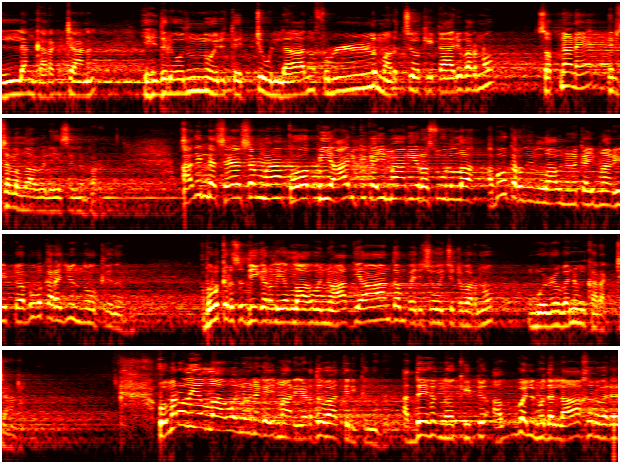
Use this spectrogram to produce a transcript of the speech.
എല്ലാം കറക്റ്റാണ് ഇതിലൊന്നും ഒരു തെറ്റുമില്ല എന്ന് ഫുള്ള് മറിച്ചു നോക്കിയിട്ട് ആര് പറഞ്ഞു? സ്വപ്നാണേ നബി സല്ലല്ലാഹു അലൈഹി വസല്ലം പറഞ്ഞു. അതിന്റെ ശേഷം ആ കോപ്പി ആർക്ക് കൈമാറി? റസൂലുള്ള അബൂക്കർ റളിയല്ലാഹുവിനെ കൈമാറിയിട്ട് അബൂബക്കർ അഞ്ഞു നോക്കുന്നത്. അബൂബക്കർ സുദ്ദീഖർ അലി അള്ളാഹുവിനും ആദ്യാന്തം പരിശോധിച്ചിട്ട് പറഞ്ഞു മുഴുവനും കറക്റ്റാണ് ഉമർ അലി അള്ളാഹുവിനെ കൈമാറി ഇടതു ഭാഗത്തിരിക്കുന്നത്. അദ്ദേഹം നോക്കിയിട്ട് അവൽ മുതൽ ആഹർ വരെ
